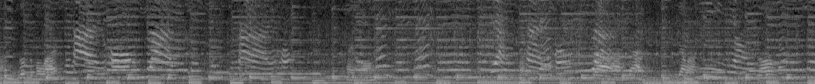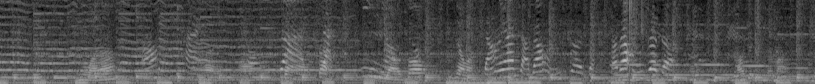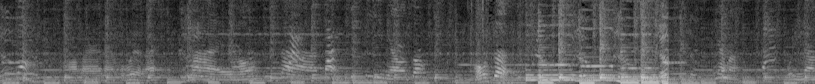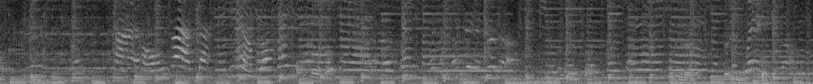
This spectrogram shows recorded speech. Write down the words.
啊，你说怎么玩？彩虹在彩虹彩虹。彩虹在。这样吗？一秒钟。怎么玩啊？好，彩虹在。一秒钟。是这样吗？然后要找到红色的，找到红色的。好，就。红色，这样吗？我赢了，彩虹炸弹，一秒钟。红色的。那个颜色，所以呢，谁赢了？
